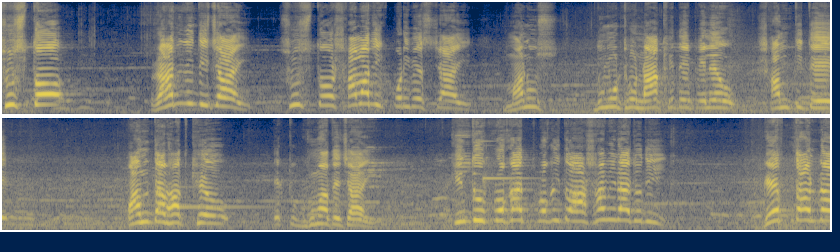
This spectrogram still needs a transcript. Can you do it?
সুস্থ রাজনীতি চাই সুস্থ সামাজিক পরিবেশ চাই মানুষ দুমুঠো না খেতে পেলেও শান্তিতে পান্তা ভাত খেয়েও একটু ঘুমাতে চায়। কিন্তু প্রকাত প্রকৃত আসামিরা যদি গ্রেপ্তার না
